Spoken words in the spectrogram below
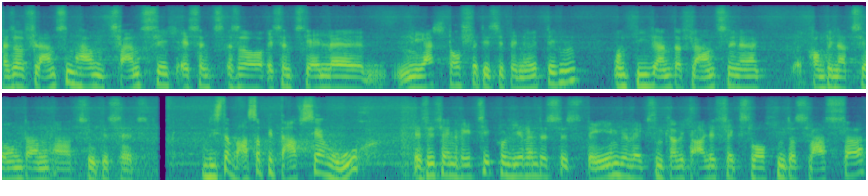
Also Pflanzen haben 20 essenz also essentielle Nährstoffe, die sie benötigen und die werden der Pflanzen in einer Kombination dann äh, zugesetzt. Und ist der Wasserbedarf sehr hoch? Es ist ein rezirkulierendes System. Wir wechseln, glaube ich, alle sechs Wochen das Wasser.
